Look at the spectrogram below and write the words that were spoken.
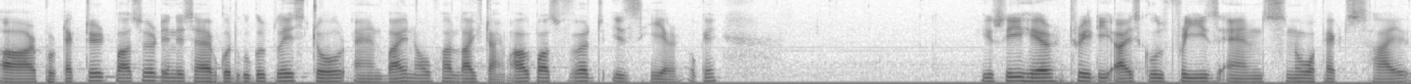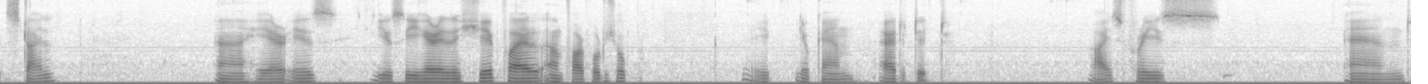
are protected password in this app go to google play store and buy now for lifetime. All password is here okay? You see here 3d ice cool freeze and snow effects high style. Uh, here is you see here is a shape file um, for photoshop. You, you can edit it. Ice freeze and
